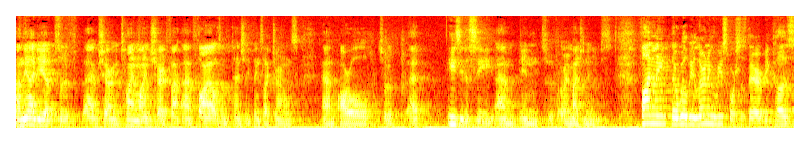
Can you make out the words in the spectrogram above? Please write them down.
And the idea of sort of um, sharing timelines, shared uh, files, and potentially things like journals um, are all sort of uh, easy to see um, in sort of, or imagine in use. Finally, there will be learning resources there because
